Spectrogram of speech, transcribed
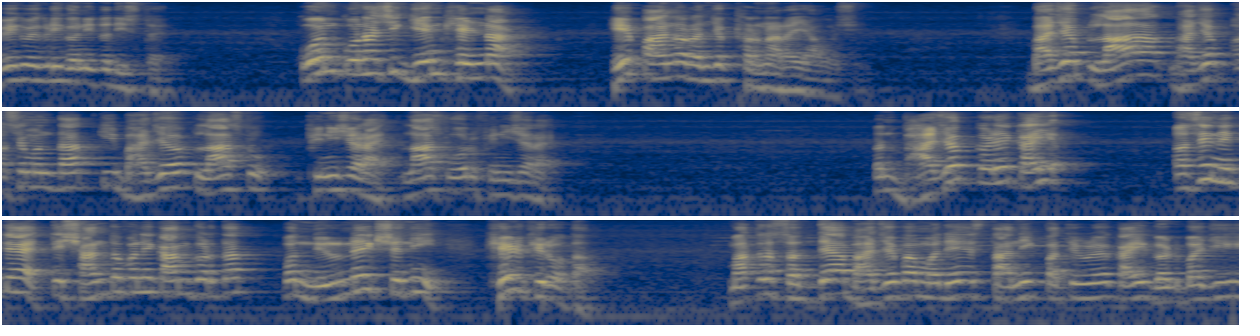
वेगवेगळी गणितं दिसत आहे कोण कोणाशी गेम खेळणार हे पाहणं रंजक ठरणार आहे यावर्षी. भाजप ला भाजप असे म्हणतात की भाजप लास्ट फिनिशर आहे लास्ट ओव्हर फिनिशर आहे. पण भाजपकडे काही असे नेते आहेत ते शांतपणे काम करतात पण निर्णय क्षणी खेळ फिरवतात. मात्र सध्या भाजपामध्ये स्थानिक पातळीवर काही गटबाजी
